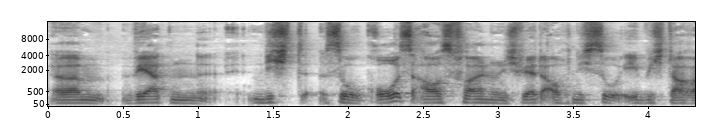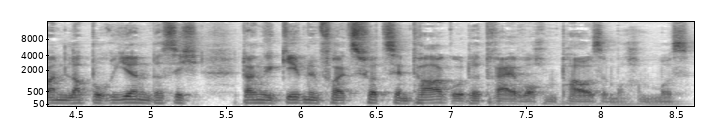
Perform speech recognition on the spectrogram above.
ähm, werden nicht so groß ausfallen und ich werde auch nicht so ewig daran laborieren, dass ich dann gegebenenfalls 14 Tage oder drei Wochen Pause machen muss.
